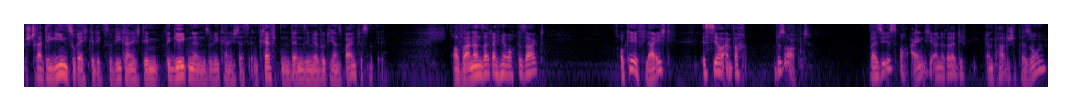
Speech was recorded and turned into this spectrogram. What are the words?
Strategien zurechtgelegt. So wie kann ich dem begegnen, so wie kann ich das entkräften, wenn sie mir wirklich ans Bein pissen will. Auf der anderen Seite habe ich mir auch gesagt, okay, vielleicht ist sie auch einfach besorgt. Weil sie ist auch eigentlich eine relativ empathische Person.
